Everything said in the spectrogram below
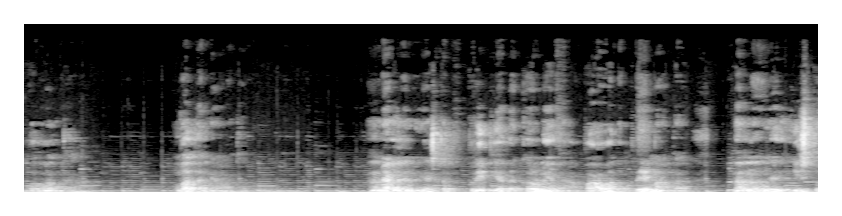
ಭಗವಂತ, ತುಂಬ ಧನ್ಯವಾದಗಳು ನನ್ನ ಮೇಲೆ ನಿಮ್ಗೆ ಎಷ್ಟು ಪ್ರೀತಿ ಅದ ಕರುಣೆ ಅದ ಅಪಾರವಾದ ಪ್ರೇಮ ಅದ ನನಗೆ ಇಷ್ಟು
